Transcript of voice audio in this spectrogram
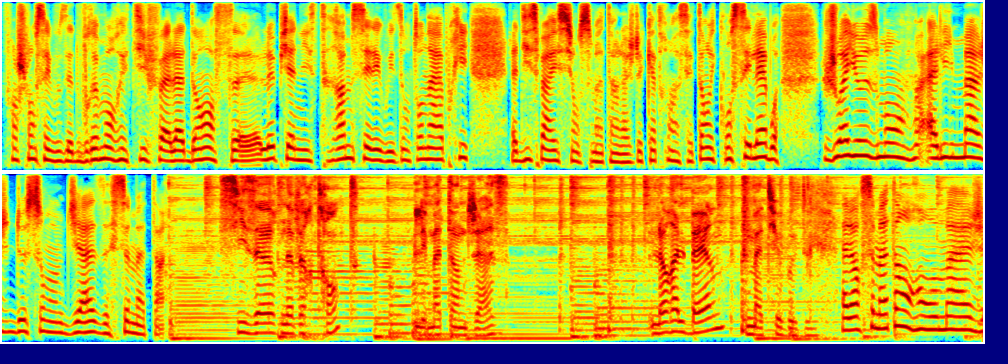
franchement, c'est que vous êtes vraiment rétif à la danse. Euh, le pianiste Ramsey Lewis, dont on a appris la disparition ce matin à l'âge de 87 ans et qu'on célèbre joyeusement à l'image de son jazz ce matin. 6h, 9h30, les matins de jazz. Laure Alberne, Mathieu Baudou. Alors ce matin, on rend hommage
